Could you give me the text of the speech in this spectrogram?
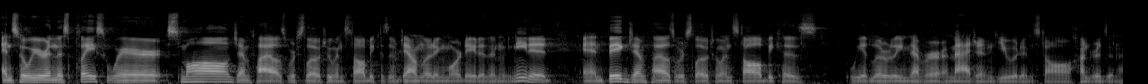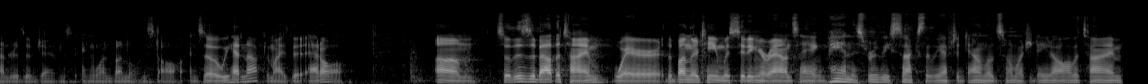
and so we were in this place where small gem files were slow to install because of downloading more data than we needed, and big gem files were slow to install because we had literally never imagined you would install hundreds and hundreds of gems in one bundle install. And so we hadn't optimized it at all. Um, so this is about the time where the Bundler team was sitting around saying, man, this really sucks that we have to download so much data all the time.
